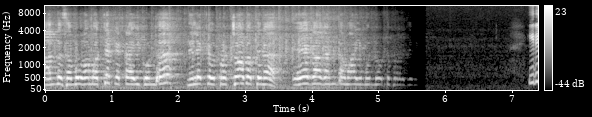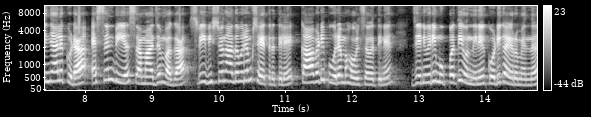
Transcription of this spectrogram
അന്ന് സമൂഹം ഒറ്റക്കെട്ടായിക്കൊണ്ട് നിലയ്ക്കൽ പ്രക്ഷോഭത്തിന് ഏകകണ്ഠമായി മുന്നോട്ട് Irinjalakuda S N B S Samajam വക ശ്രീ വിശ്വനാഥപുരം ക്ഷേത്രത്തിലെ കാവടി പൂര മഹോത്സവത്തിന് ജനുവരി മുപ്പത്തി ഒന്നിന് കൊടി കയറുമെന്ന്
